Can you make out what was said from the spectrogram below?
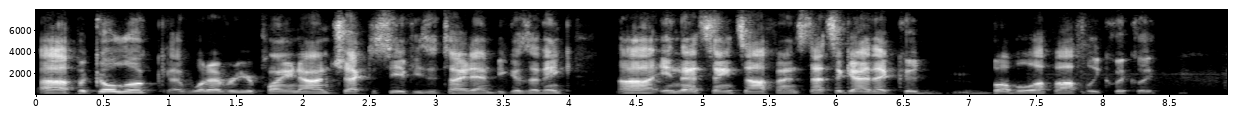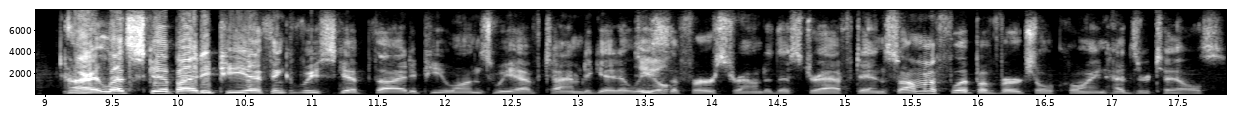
Uh, but go look at whatever you're playing on, check to see if he's a tight end because I think uh, in that Saints offense, that's a guy that could bubble up awfully quickly. All right, let's skip IDP. I think if we skip the IDP ones, we have time to get at least Deal. the first round of this draft in. So I'm going to flip a virtual coin, heads or tails.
